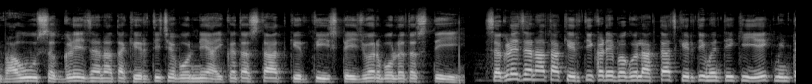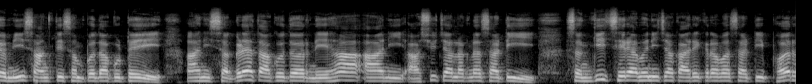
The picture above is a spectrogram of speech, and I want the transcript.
भाऊ सगळेजण आता कीर्तीचे बोलणे ऐकत असतात. कीर्ती स्टेजवर बोलत असते. सगळेजण आता कीर्तीकडे बघू लागताच. कीर्ती म्हणते की एक मिनटं मी सांगते संपदा कुठे? आणि सगळ्यात अगोदर नेहा आणि आशूच्या लग्नासाठी संगीत सेरेमनीच्या कार्यक्रमासाठी फर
